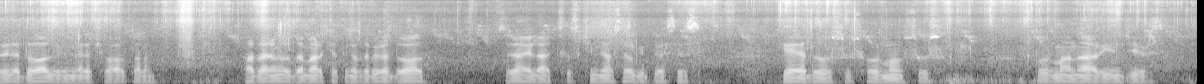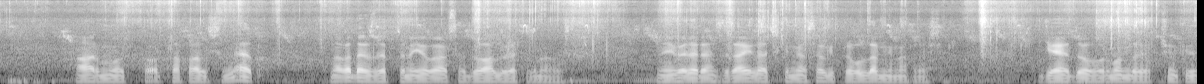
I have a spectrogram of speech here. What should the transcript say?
Böyle doğal ürünleri çoğaltalım. Pazarınızda, marketinizde böyle doğal zira ilaçsız, kimyasal gübresiz, GDO'suz, hormonsuz, hurma, nar, incir, armut, portakal, şimdi ne, ne kadar zepte meyve varsa doğal üretelim arkadaşlar. Meyvelere zira ilaç, kimyasal gübre kullanmayayım arkadaşlar. GDO hormon da yok çünkü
